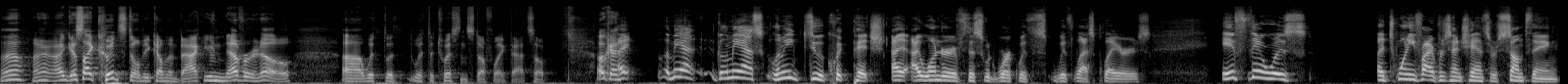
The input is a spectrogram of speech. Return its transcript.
well i guess i could still be coming back you never know uh, with, with with the twists and stuff like that so okay I, let me let me ask. Let me do a quick pitch. I, I wonder if this would work with with less players. If there was a twenty five percent chance or something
